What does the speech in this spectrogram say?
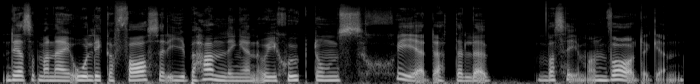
dels att man är i olika faser i behandlingen och i sjukdomsskedet eller vad säger man, vardagen,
